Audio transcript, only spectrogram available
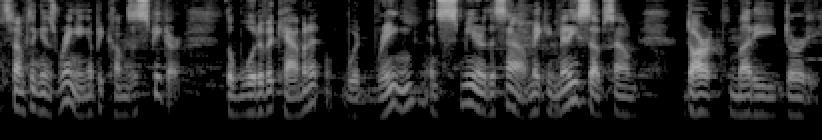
something is ringing, it becomes a speaker. The wood of a cabinet would ring and smear the sound, making many subs sound dark, muddy, dirty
